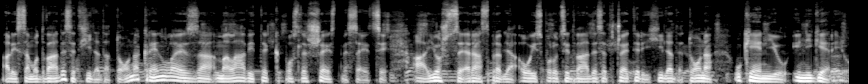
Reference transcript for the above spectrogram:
ali samo 20.000 tona, krenula je za Malavi tek posle šest meseci, a još se raspravlja o isporuci 24.000 tona u Keniju i Nigeriju.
